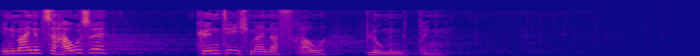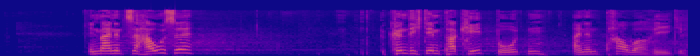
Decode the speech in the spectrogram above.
In meinem Zuhause könnte ich meiner Frau Blumen mitbringen. In meinem Zuhause könnte ich dem Paketboten einen Powerriegel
